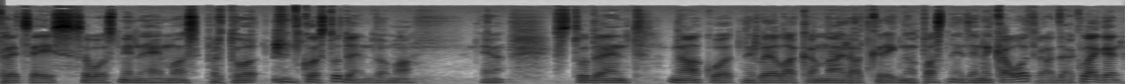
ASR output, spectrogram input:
precīzs savos minējumos par to, ko studenti domā. Ja? Studenti nākotnē ir lielākā mērā atkarīga no pasniedzēja nekā otrādi. Lai gan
